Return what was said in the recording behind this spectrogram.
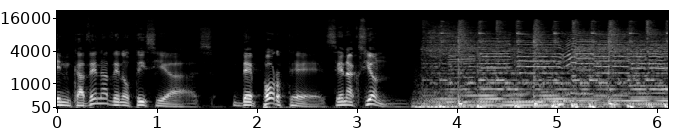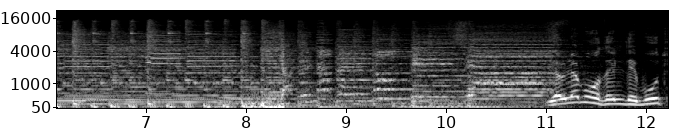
En cadena de noticias, Deportes en Acción. Y hablamos del debut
